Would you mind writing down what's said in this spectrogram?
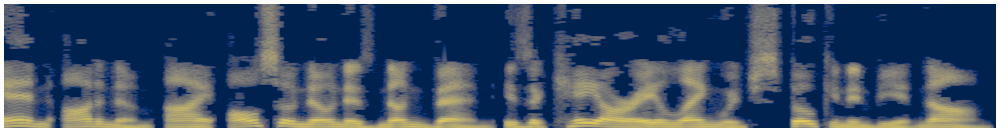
En autonym, I, also known as Nung Ben, is a KRA language spoken in Vietnam.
